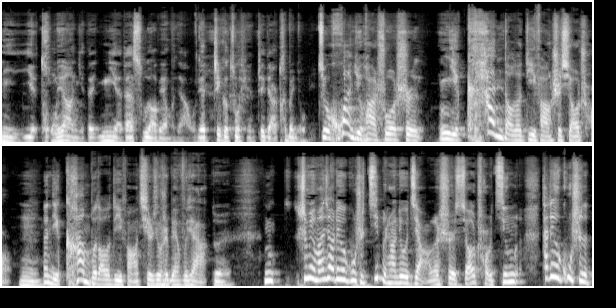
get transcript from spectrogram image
你也同样你在你也在塑造蝙蝠侠。我觉得这个作品这点特别牛逼。就换句话说，是你看到的地方是小丑，嗯，那你看不到的地方其实就是蝙蝠侠。对，嗯，致命玩笑这个故事基本上就讲了是小丑经，他这个故事的，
